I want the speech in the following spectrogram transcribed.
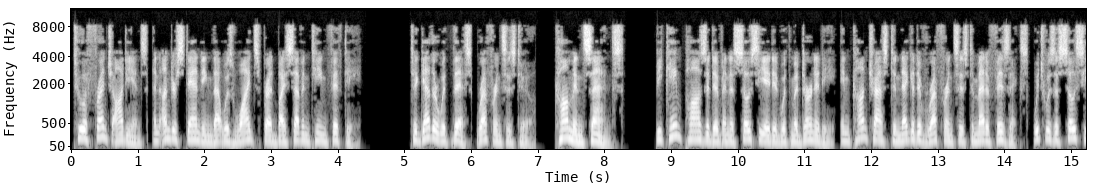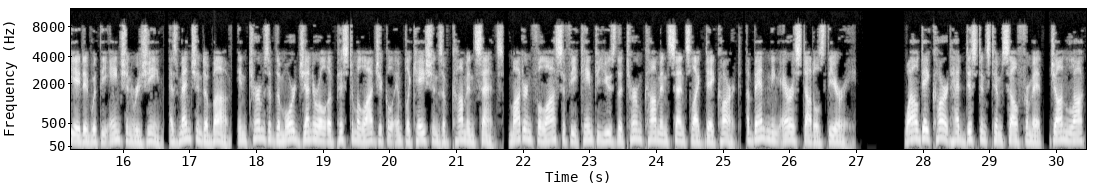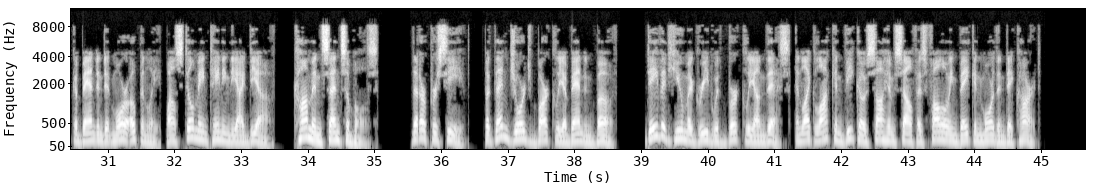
to a French audience, an understanding that was widespread by 1750. Together with this, references to «common sense» became positive and associated with modernity, in contrast to negative references to metaphysics, which was associated with the ancient regime. As mentioned above, in terms of the more general epistemological implications of common sense, modern philosophy came to use the term common sense like Descartes, abandoning Aristotle's theory. While Descartes had distanced himself from it, John Locke abandoned it more openly, while still maintaining the idea of common sensibles that are perceived. But then George Berkeley abandoned both. David Hume agreed with Berkeley on this, and like Locke and Vico saw himself as following Bacon more than Descartes.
